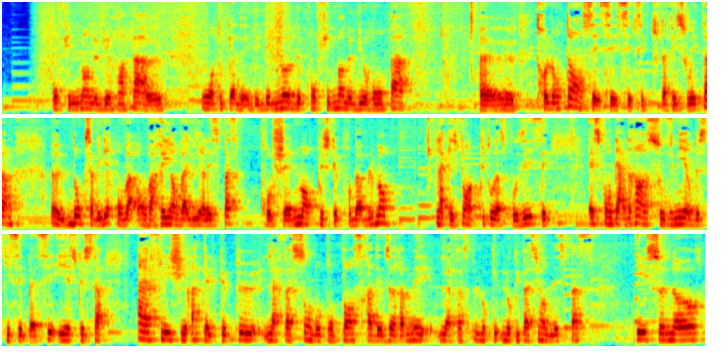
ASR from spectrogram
Le confinement ne durera pas, euh, ou en tout cas des, modes de confinement ne dureront pas euh, trop longtemps, c'est tout à fait souhaitable. Euh, donc ça veut dire qu'on va, on va réenvahir l'espace prochainement, plus que probablement. La question plutôt à se poser, c'est est-ce qu'on gardera un souvenir de ce qui s'est passé et est-ce que ça infléchira quelque peu la façon dont on pensera désormais l'occupation de l'espace et sonore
